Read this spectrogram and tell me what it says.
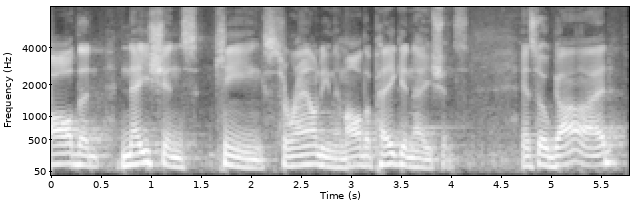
all the nations' kings surrounding them, all the pagan nations. And so God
